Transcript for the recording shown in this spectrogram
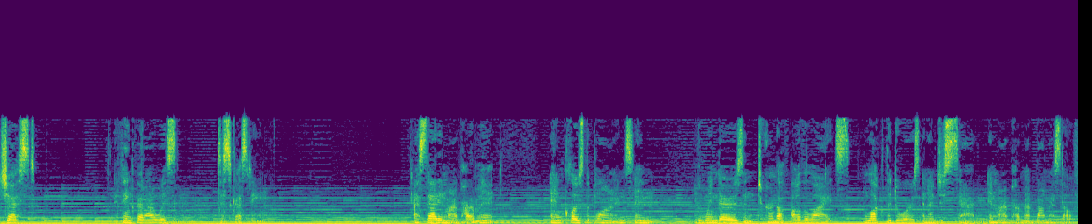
just think that I was disgusting. I sat in my apartment and closed the blinds and the windows and turned off all the lights, locked the doors, and I just sat in my apartment by myself.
